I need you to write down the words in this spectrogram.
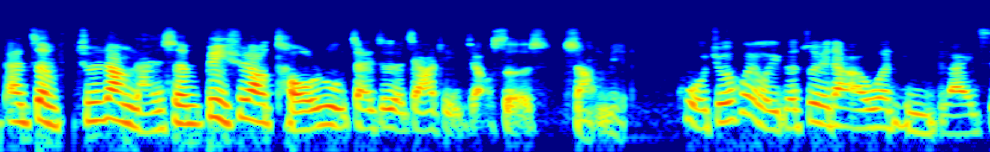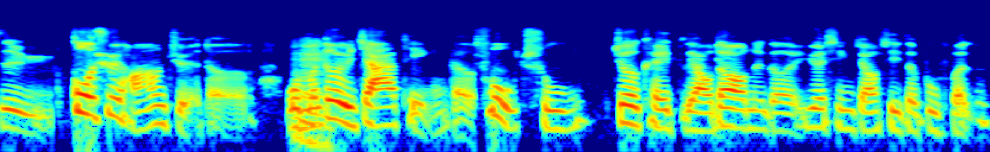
但政府就是让男生必须要投入在这个家庭角色上面。我觉得会有一个最大的问题来自于过去好像觉得我们对于家庭的付出、嗯、就可以聊到那个月薪交际这部分。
